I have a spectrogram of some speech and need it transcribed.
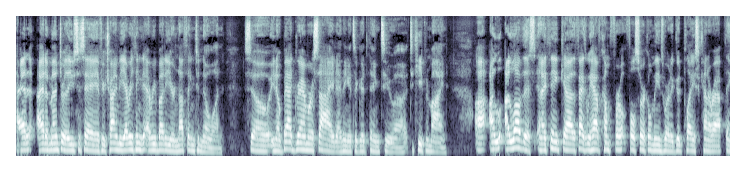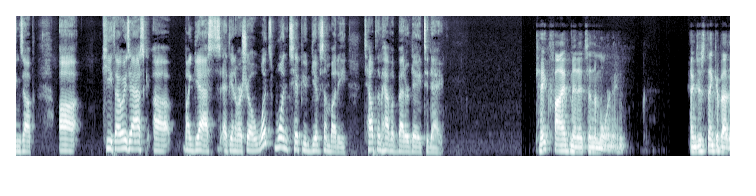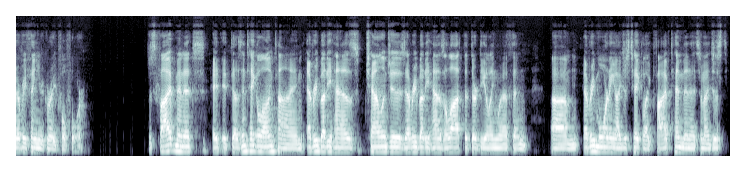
I had a, I had a mentor that used to say, if you're trying to be everything to everybody, you're nothing to no one. So you know, bad grammar aside, I think it's a good thing to uh, to keep in mind. Uh, I, I love this, and I think uh, the fact that we have come full circle means we're at a good place to kind of wrap things up. Uh, Keith, I always ask uh, my guests at the end of our show, what's one tip you'd give somebody to help them have a better day today? Take five minutes in the morning and just think about everything you're grateful for. Just five minutes. It, it, doesn't take a long time. Everybody has challenges. Everybody has a lot that they're dealing with. And um, every morning I just take like five, ten minutes and I just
